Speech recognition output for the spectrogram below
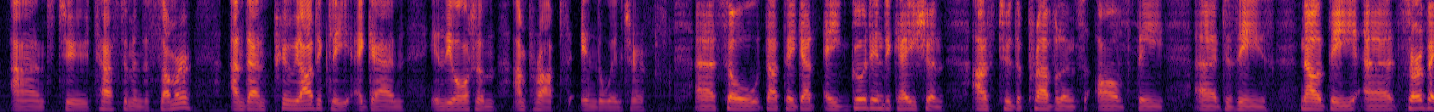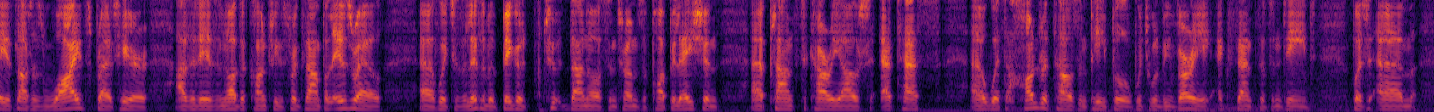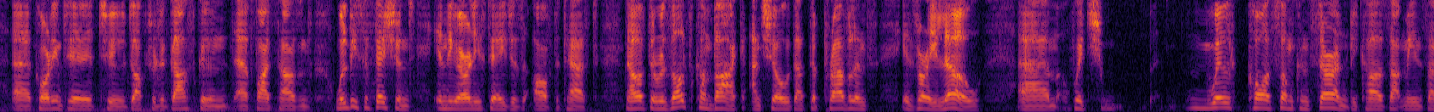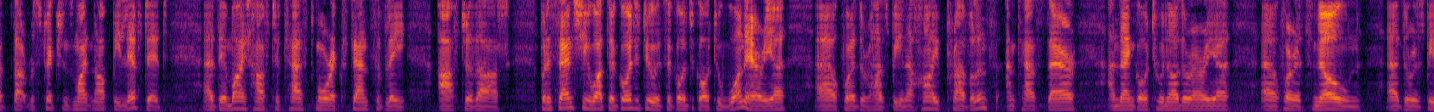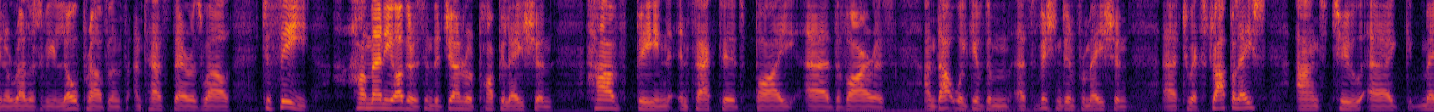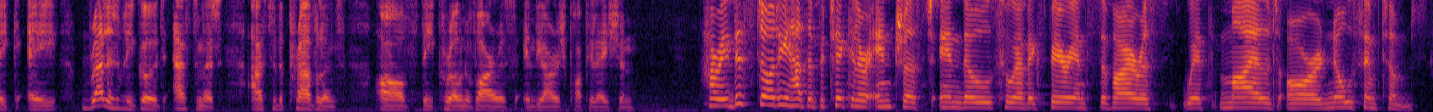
and to test them in the summer and then periodically again in the autumn and perhaps in the winter. Uh, so that they get a good indication as to the prevalence of the uh, disease. Now, the uh, survey is not as widespread here as it is in other countries. For example, Israel uh, which is a little bit bigger to, than us in terms of population, uh, plans to carry out uh, tests uh, with 100,000 people, which will be very extensive indeed. But um, uh, according to, to Dr. De Gascun, uh, 5,000 will be sufficient in the early stages of the test. Now, if the results come back and show that the prevalence is very low, um, which will cause some concern because that means that, that restrictions might not be lifted. Uh, they might have to test more extensively after that. But essentially, what they're going to do is they're going to go to one area uh, where there has been a high prevalence and test there, and then go to another area uh, where it's known uh, there has been a relatively low prevalence and test there as well to see how many others in the general population have been infected by uh, the virus, and that will give them uh, sufficient information uh, to extrapolate and to uh, make a relatively good estimate as to the prevalence of the coronavirus in the Irish population. Harry, this study has a particular interest in those who have experienced the virus with mild or no symptoms.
